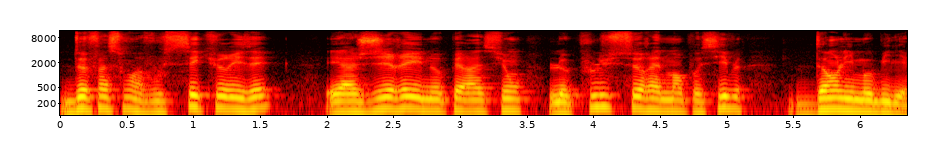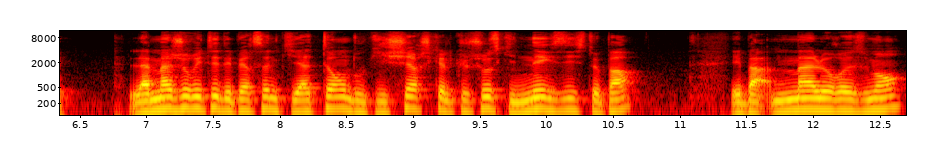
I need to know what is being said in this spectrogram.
de façon à vous sécuriser et à gérer une opération le plus sereinement possible dans l'immobilier. La majorité des personnes qui attendent ou qui cherchent quelque chose qui n'existe pas eh ben, malheureusement,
